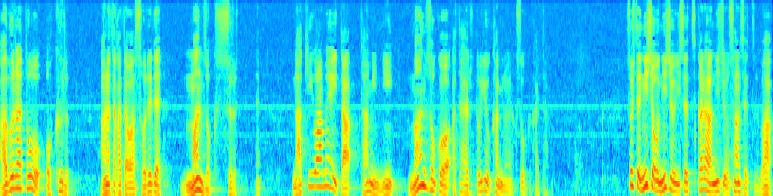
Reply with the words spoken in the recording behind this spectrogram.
油とを送る。あなた方はそれで満足する、ね、泣きわめいた民に満足を与えるという神の約束が書いてある。そして2章21節から23節は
